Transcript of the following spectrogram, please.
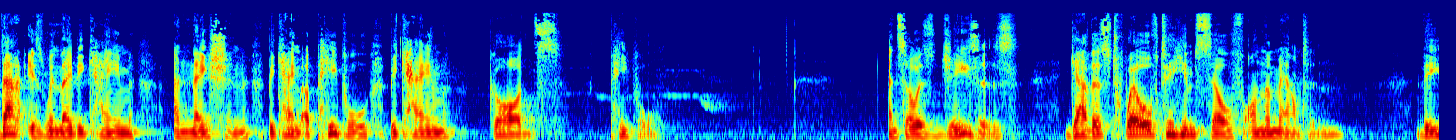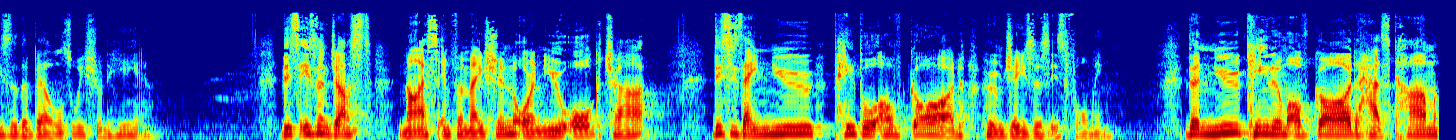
That is when they became a nation, became a people, became God's people. And so, as Jesus gathers 12 to himself on the mountain, these are the bells we should hear. This isn't just nice information or a new org chart. This is a new people of God whom Jesus is forming. The new kingdom of God has come.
